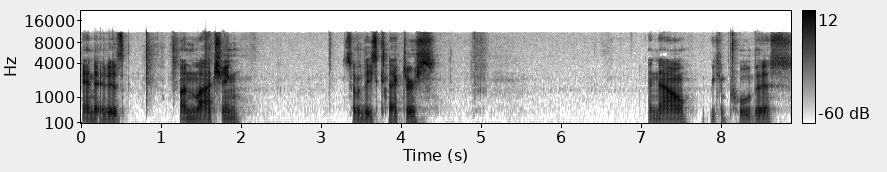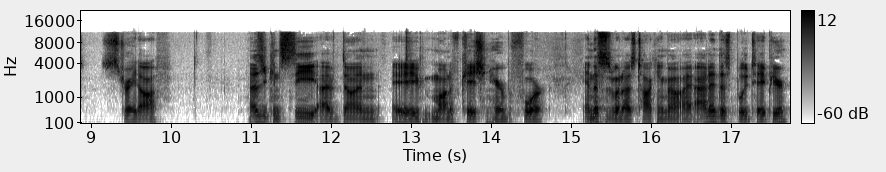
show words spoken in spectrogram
and it is unlatching some of these connectors and now we can pull this straight off. As you can see I've done a modification here before and this is what I was talking about. I added this blue tape here.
